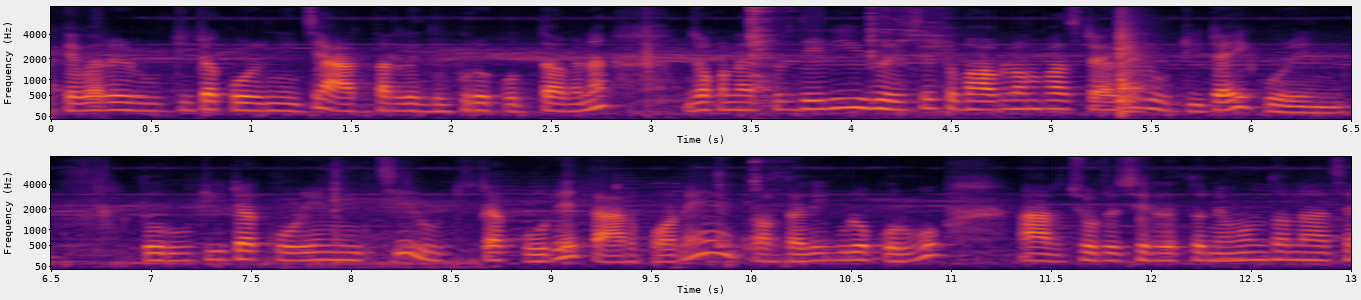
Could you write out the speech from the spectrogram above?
একেবারে রুটিটা করে নিয়েছি, আর তাহলে দুপুরে করতে হবে না। যখন এত দেরি হয়েছে, তো ভাবলাম ফার্স্টে আগে রুটিটাই করে নিই। তো রুটিটা করে নিচ্ছি, রুটিটা করে তারপরে তরকারিগুলো করব। আর ছোট ছেলের তো নেমন্তন্ন আছে,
